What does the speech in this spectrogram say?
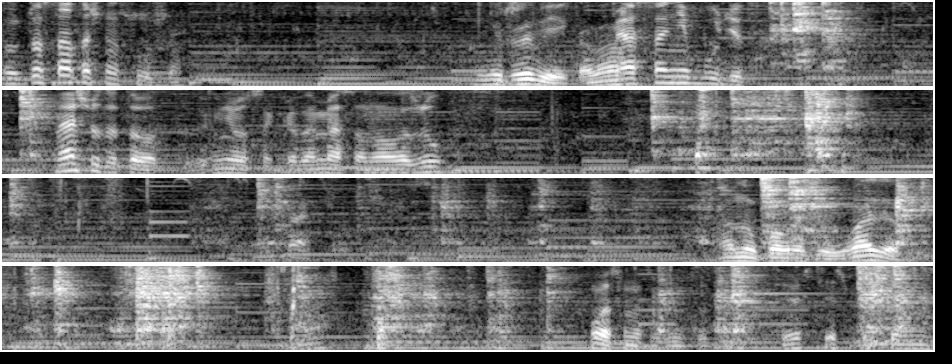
Ну, достаточно, слушай. Нержавейка, да? Мяса не будет. Знаешь, вот это вот гнется, когда мясо наложил? Вот так. А ну положи, влазит. Вот, смотри, тут отверстие специально.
